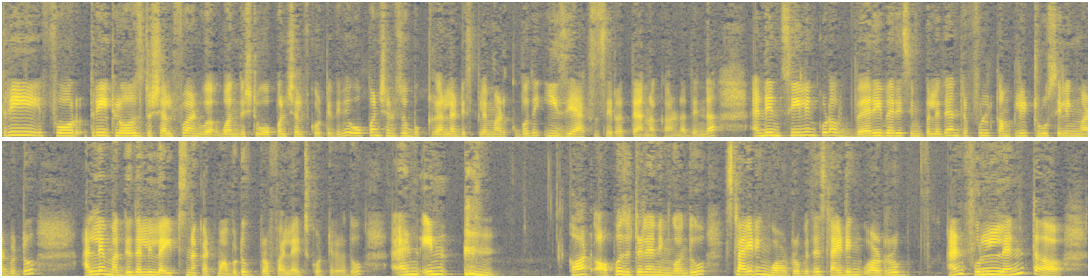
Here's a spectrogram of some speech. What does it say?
three four three closed shelf and ಒಂದಿಷ್ಟು ಓಪನ್ ಶೆಲ್ಫ್ ಕೊಟ್ಟಿದ್ದೀವಿ. ಓಪನ್ ಶೆಲ್ಫ್ಸು ಬುಕ್ಗಳನ್ನ ಡಿಸ್ಪ್ಲೇ ಮಾಡ್ಕೋಬೋದು. ಈಸಿ ಆ್ಯಕ್ಸಸ್ ಇರುತ್ತೆ ಅನ್ನೋ ಕಾರಣದಿಂದ. ಆ್ಯಂಡ್ ಇನ್ ಸೀಲಿಂಗ್ ಕೂಡ ವೆರಿ ವೆರಿ ಸಿಂಪಲ್ ಇದೆ. ಅಂದರೆ ಫುಲ್ ಕಂಪ್ಲೀಟ್ ಟ್ರೂ ಸೀಲಿಂಗ್ ಮಾಡಿಬಿಟ್ಟು ಅಲ್ಲೇ ಮಧ್ಯದಲ್ಲಿ ಲೈಟ್ಸ್ನ ಕಟ್ ಮಾಡಿಬಿಟ್ಟು ಪ್ರೊಫೈಲ್ ಲೈಟ್ಸ್ ಕೊಟ್ಟಿರೋದು. ಆ್ಯಂಡ್ ಇನ್ ಕಾಟ್ ಆಪೋಸಿಟಲ್ಲೇ ನಿಮಗೊಂದು ಸ್ಲೈಡಿಂಗ್ ವಾರ್ಡ್ರೋಬ್ ಇದೆ. Sliding wardrobe and full length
